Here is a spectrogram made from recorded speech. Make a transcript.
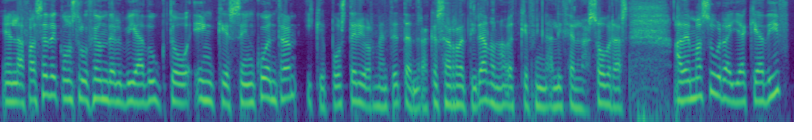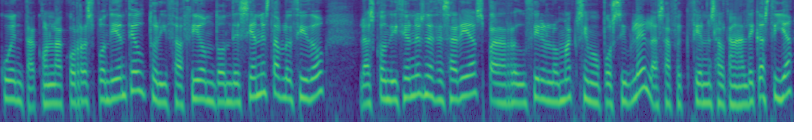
en la fase de construcción del viaducto en que se encuentran y que posteriormente tendrá que ser retirado una vez que finalicen las obras. Además, subraya que ADIF cuenta con la correspondiente autorización donde se han establecido las condiciones necesarias para reducir en lo máximo posible las afecciones al Canal de Castilla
